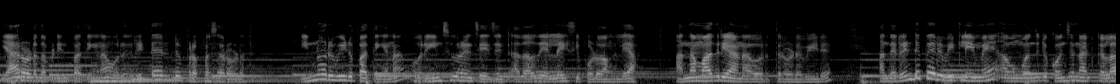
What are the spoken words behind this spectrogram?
யாரோடது அப்படின்னு பாத்தீங்கன்னா ஒரு ரிட்டையர்டு ப்ரொஃபஸரோடது இன்னொரு வீடு பாத்தீங்கன்னா ஒரு இன்சூரன்ஸ் ஏஜென்ட் அதாவது எல்ஐசி போடுவாங்க இல்லையா? அந்த மாதிரியான ஒருத்தரோட வீடு. அந்த ரெண்டு பேர் வீட்லயுமே அவங்க வந்துட்டு கொஞ்ச நாட்களா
